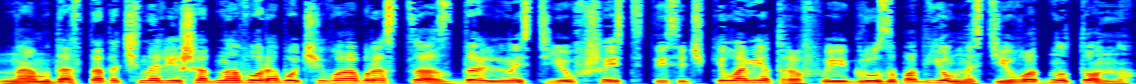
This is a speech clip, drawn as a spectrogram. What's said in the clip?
Нам достаточно лишь одного рабочего образца с дальностью в 6000 километров и грузоподъемностью в одну тонну.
